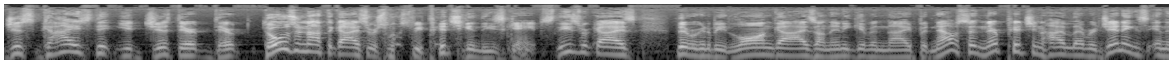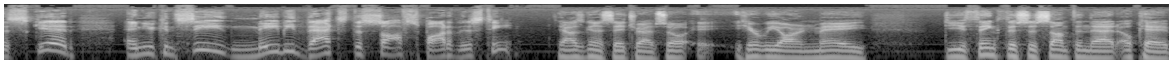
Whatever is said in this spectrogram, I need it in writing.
just guys that you just they're they're those are not the guys who are supposed to be pitching in these games. These were guys that were going to be long guys on any given night, but now all of a sudden they're pitching high leverage innings in a skid, and you can see maybe that's the soft spot of this team. Yeah, I was going to say, Trav. So eh, here we are in May. Do you think this is something that okay,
